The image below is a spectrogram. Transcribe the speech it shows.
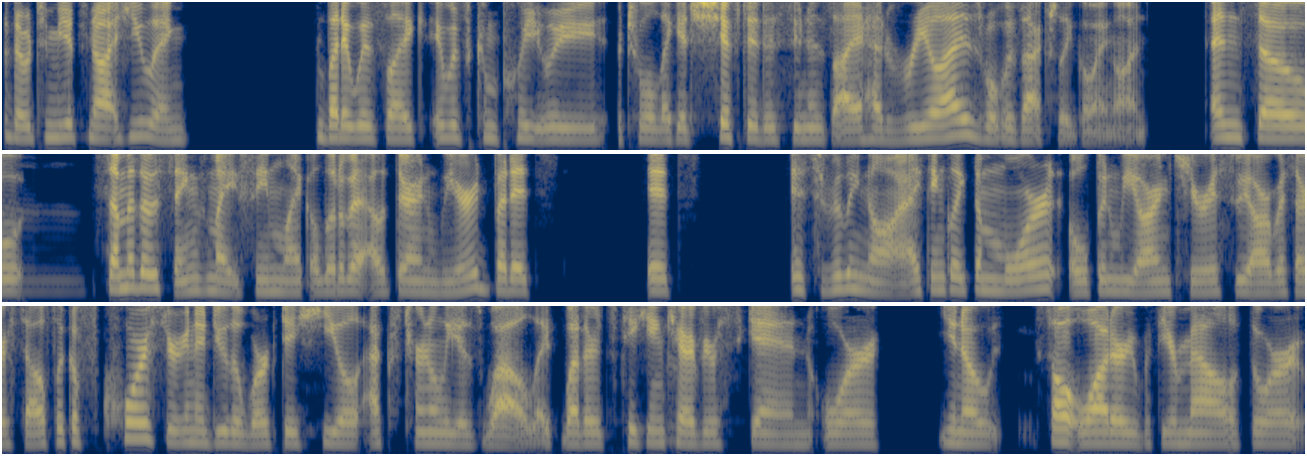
Though to me it's not healing. But it was like it was completely ritual. Like it shifted as soon as I had realized what was actually going on. And so mm. some of those things might seem like a little bit out there and weird, but it's it's it's really not. I think like the more open we are and curious we are with ourselves, like of course you're going to do the work to heal externally as well. Like whether it's taking care of your skin or you know, salt water with your mouth or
